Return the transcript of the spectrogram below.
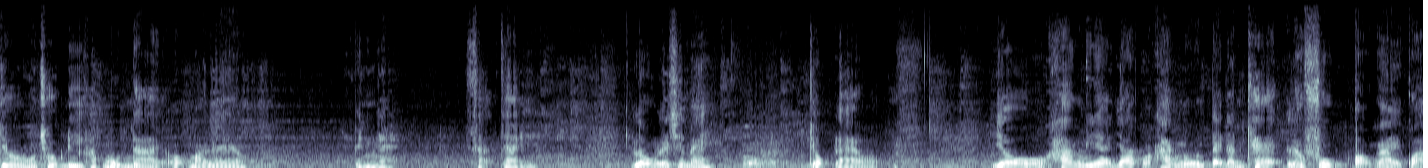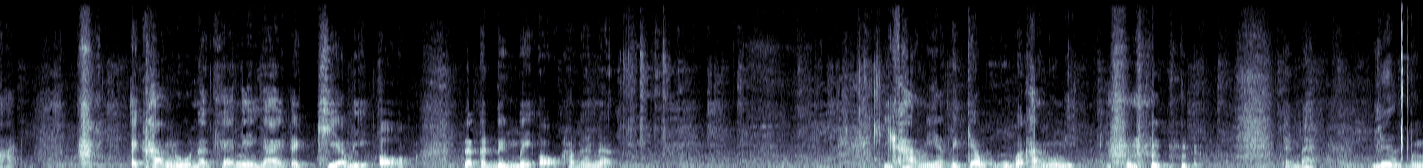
โยโชคดีครับหมุนได้ออกมาแล้ว เป็นไง สะใจ โล่งเลยใช่ไหมก็มาจบแล้ว โย่ข้างเนี้ยยากกว่าข้างนู้น แต่ดันแค่แล้วฟุกออกง่ายกว่า ไอ้ข้างนู้นน่ะแค่ง่ายๆแต่เขี่ยไม่ออก แล้วก็ดึงไม่ออกเท่านั้นน่ะ อีกข้างนี้ติดแก้วหูกว่าข้างนู้นอีก เห็นไหม เรื่องมึง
